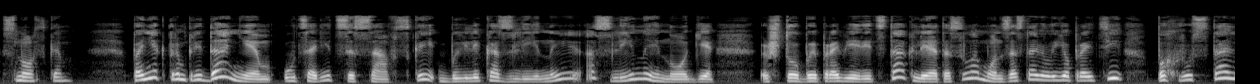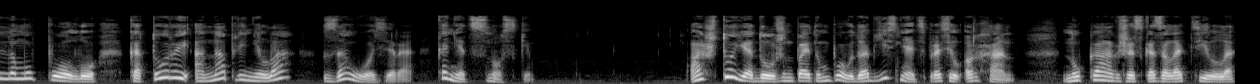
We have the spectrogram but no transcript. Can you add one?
Сноска. По некоторым преданиям, у царицы Савской были козлиные, ослиные ноги. Чтобы проверить, так ли это, Соломон заставил ее пройти по хрустальному полу, который она приняла за озеро. Конец сноски. «А что я должен по этому поводу объяснять?» — спросил Орхан. «Ну как же», — сказал Атилла,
